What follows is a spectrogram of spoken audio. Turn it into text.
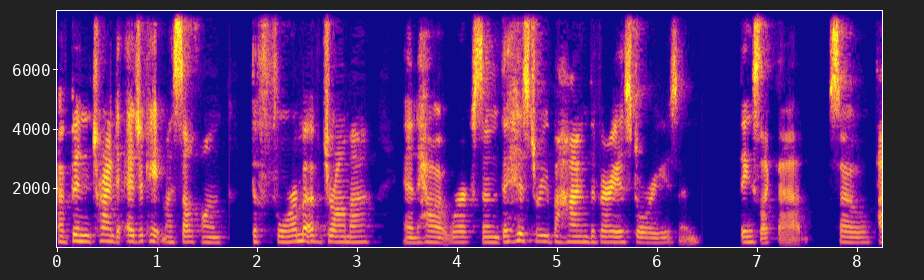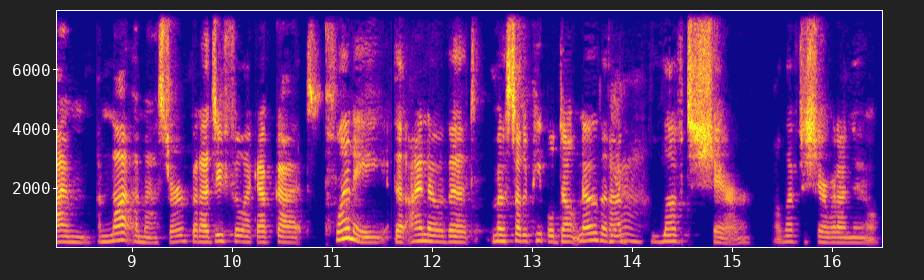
I've been trying to educate myself on the form of drama and how it works and the history behind the various stories and things like that. So I'm I'm not a master, but I do feel like I've got plenty that I know that most other people don't know that yeah. I love to share. I love to share what I know.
